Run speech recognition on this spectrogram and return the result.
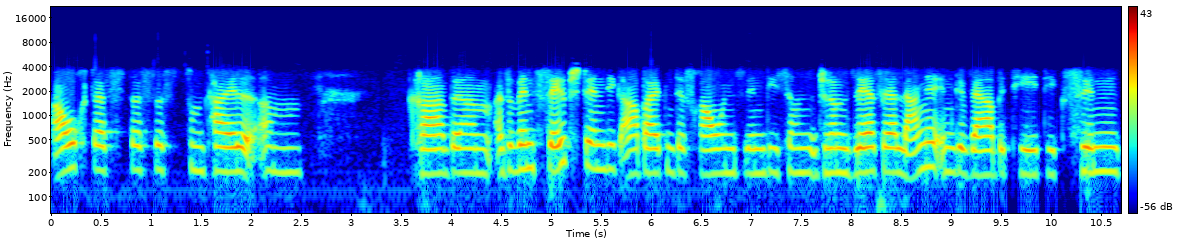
auch, dass, dass das zum Teil ähm, gerade, also wenn es selbstständig arbeitende Frauen sind, die schon, schon sehr, sehr lange im Gewerbe tätig sind,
